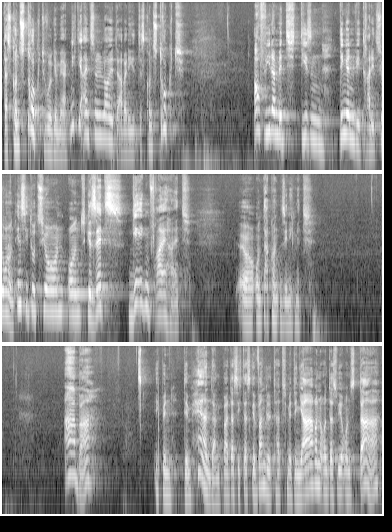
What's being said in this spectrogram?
das Konstrukt wohlgemerkt, nicht die einzelnen Leute, aber die, das Konstrukt, auch wieder mit diesen Dingen wie Tradition und Institution und Gesetz gegen Freiheit. Äh, und da konnten sie nicht mit. Aber ich bin dem Herrn dankbar, dass sich das gewandelt hat mit den Jahren und dass wir uns da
